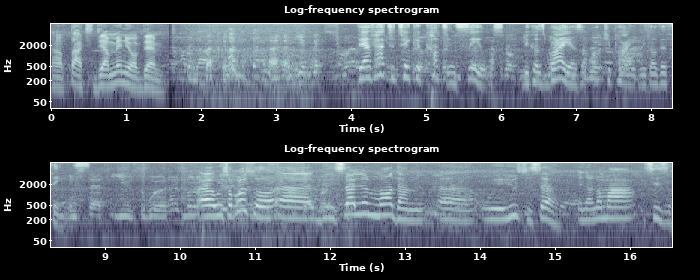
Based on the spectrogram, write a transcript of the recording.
uh, tax. There are many of them. They have had to take a cut in sales because buyers are occupied with other things. Uh, we're supposed to uh, be selling more than uh, we used to sell in a normal season.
